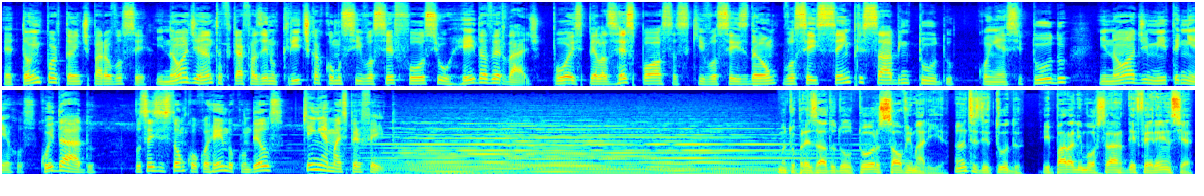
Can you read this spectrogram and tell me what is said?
é tão importante para você. E não adianta ficar fazendo crítica como se você fosse o rei da verdade, pois pelas respostas que vocês dão, vocês sempre sabem tudo, conhecem tudo e não admitem erros. Cuidado! Vocês estão concorrendo com Deus? Quem é mais perfeito? Muito prezado doutor, salve Maria. Antes de tudo, e para lhe mostrar deferência,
